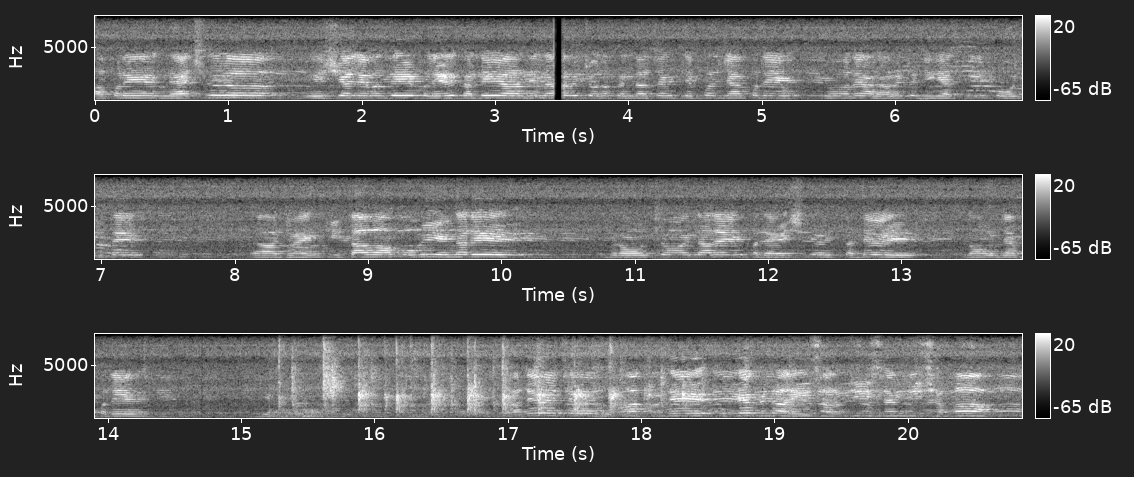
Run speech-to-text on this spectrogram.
ਆਪਣੇ ਨੈਸ਼ਨਲ ਏਸ਼ੀਆ ਲੈਵਲ ਤੇ ਪਲੇਅਰ ਕੱਢੇ ਆ, ਜਿਨ੍ਹਾਂ ਵਿੱਚੋਂ ਰੁਪਿੰਦਰ ਸਿੰਘ ਟ੍ਰਿਪਲ ਜੰਪ ਦੇ ਜੋ ਹਰਿਆਣਾ ਵਿੱਚ ਡੀਐਸਪੀ ਕੋਚ ਤੇ ਜੁਆਇਨ ਕੀਤਾ ਵਾ, ਉਹ ਵੀ ਇਹਨਾਂ ਦੇ ਗਰਾਊਂਡ ਚੋਂ ਇਹਨਾਂ ਦੇ ਪ੍ਰਦੇਸ਼ ਕੱਢੇ ਹੋਏ ਲੌਂਗ ਜੰਪ ਦੇ। ਸਾਡੇ ਵਿੱਚ ਹਾਕੀ ਦੇ ਉੱਗੇ ਖਿਡਾਰੀ ਸਰਬਜੀਤ ਸਿੰਘ ਜੀ ਛੱਬਾ,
